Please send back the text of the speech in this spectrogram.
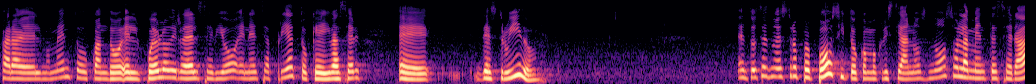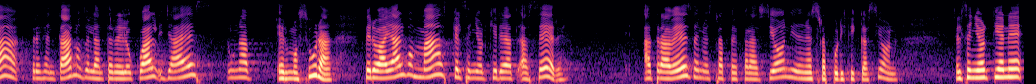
para el momento cuando el pueblo de Israel se vio en ese aprieto que iba a ser eh, destruido. Entonces nuestro propósito como cristianos no solamente será presentarnos delante de lo cual ya es una hermosura, pero hay algo más que el Señor quiere hacer a través de nuestra preparación y de nuestra purificación. El Señor tiene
